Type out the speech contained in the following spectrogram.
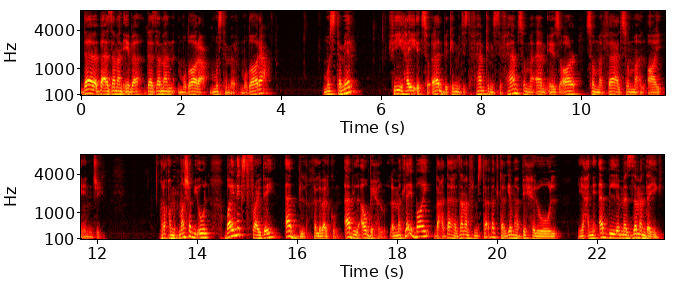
ده بقى زمن إيه بقى؟ ده زمن مضارع مستمر. مضارع مستمر في هيئة سؤال بكلمة استفهام. كلمة استفهام ثم am is are ثم الفاعل ثم ال ing. رقم 12 بيقول by next Friday قبل خلي بالكم قبل أو بحلول. لما تلاقي باي بعدها زمن في المستقبل ترجمها بحلول يعني قبل ما الزمن ده يجي.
